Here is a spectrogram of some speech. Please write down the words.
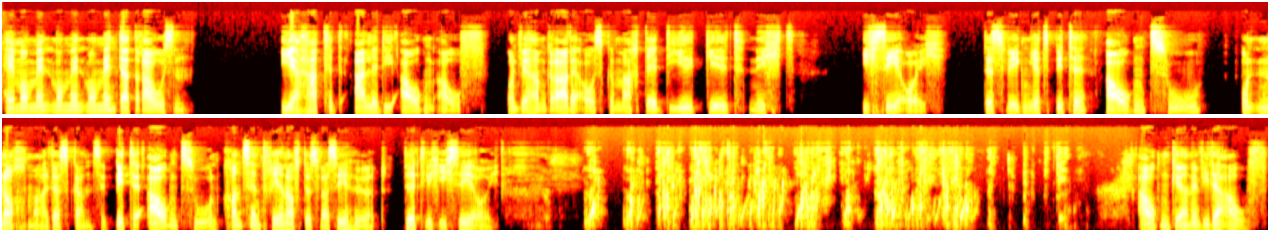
Hey, Moment, Moment, Moment da draußen. Ihr hattet alle die Augen auf. Und wir haben gerade ausgemacht, der Deal gilt nicht. Ich sehe euch. Deswegen jetzt bitte Augen zu und nochmal das Ganze. Bitte Augen zu und konzentrieren auf das, was ihr hört. Wirklich, ich sehe euch. Augen gerne wieder auf.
